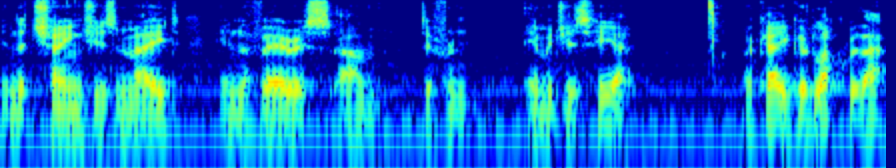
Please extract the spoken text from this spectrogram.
in the changes made in the various um, different images here okay good luck with that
